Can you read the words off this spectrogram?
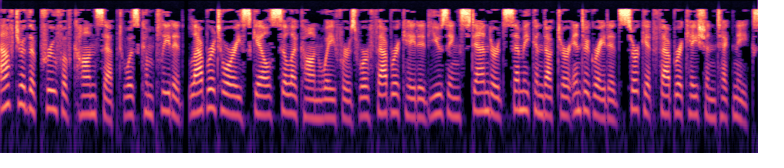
After the proof of concept was completed, laboratory-scale silicon wafers were fabricated using standard semiconductor integrated circuit fabrication techniques.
